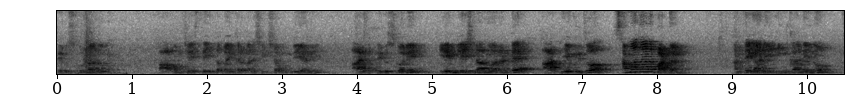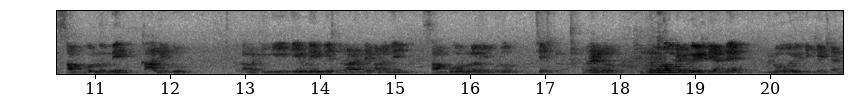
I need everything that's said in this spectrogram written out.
తెలుసుకున్నాను. పాపం చేస్తే ఇంత భయంకరమైన శిక్ష ఉంది అని. ఆయన తెలుసుకొని ఏం చేసినాను అని అంటే ఆ దేవునితో సమాధాన పడ్డాను. అంతేగాని ఇంకా నేను సంపూర్ణుని కాలేదు. కాబట్టి ఈ దేవుడు ఏం చేస్తున్నాడంటే మనల్ని సంపూర్ణులని ఇప్పుడు చేస్తున్నాడు. రెండో మూడో మెట్టు ఏంటి అంటే గ్లోరిఫికేషన్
